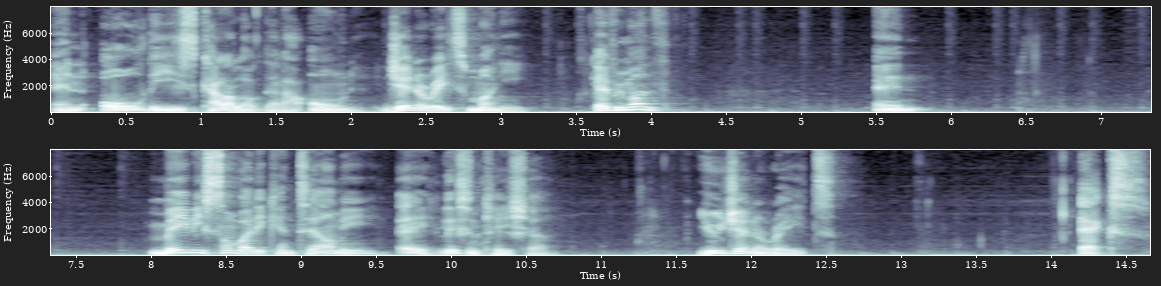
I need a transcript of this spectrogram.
And all these catalog that i own generates money every month. And maybe somebody can tell me hey listen Kaysha you generate x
